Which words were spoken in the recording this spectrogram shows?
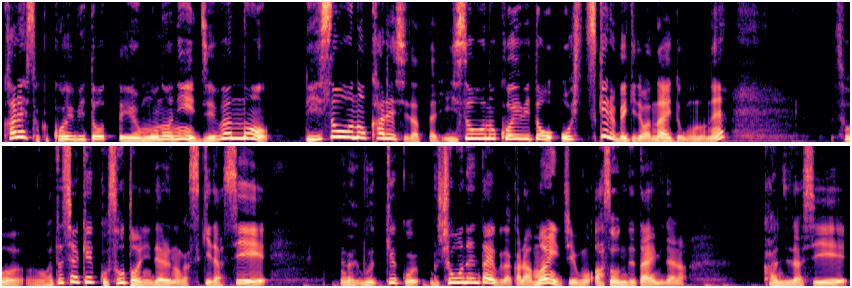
彼氏とか恋人っていうものに自分の理想の彼氏だったり理想の恋人を押し付けるべきではないと思うのね。そう私は結構外に出るのが好きだしなんか結構少年タイプだから毎日もう遊んでたいみたいな感じだし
